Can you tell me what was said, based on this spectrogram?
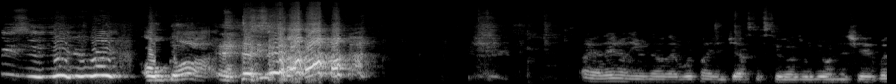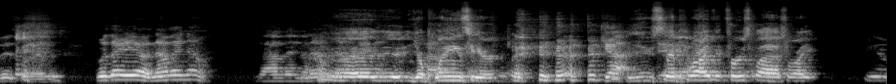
He said, yeah, you're right. Oh God. Oh yeah, they don't even know that we're playing Injustice 2 as we're doing this shit. But it's whatever. well, there you go. Now they know. Now then, No. Uh, your plane's here. God You said damn. private first class, right? Yeah,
